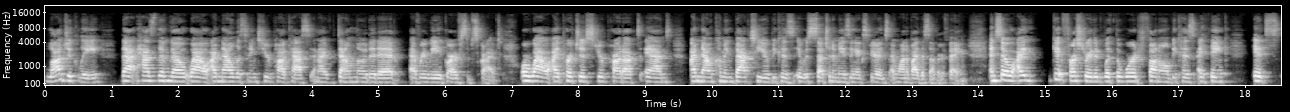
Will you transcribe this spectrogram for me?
logically that has them go, wow, I'm now listening to your podcast and I've downloaded it every week or I've subscribed. Or wow, I purchased your product and I'm now coming back to you because it was such an amazing experience. I want to buy this other thing. And so I get frustrated with the word funnel because I think its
